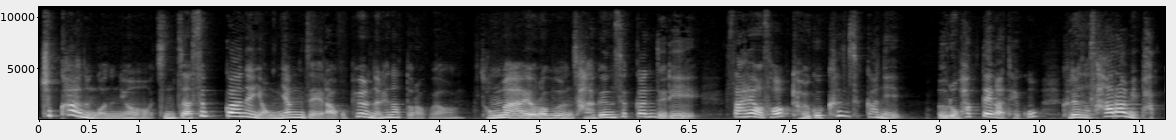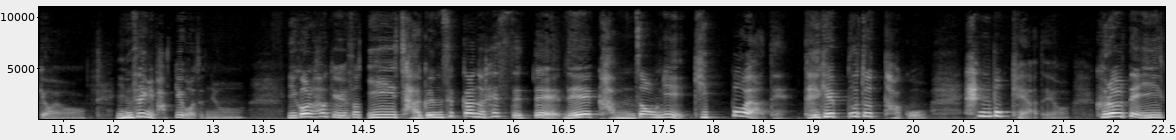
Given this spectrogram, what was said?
축하하는 거는요, 진짜 습관의 영양제라고 표현을 해놨더라고요. 정말 여러분, 작은 습관들이 쌓여서 결국 큰 습관이 으로 확대가 되고 그래서 사람이 바뀌어요. 인생이 바뀌거든요. 이걸 하기 위해서 이 작은 습관을 했을 때 내 감정이 기뻐야 돼. 되게 뿌듯하고 행복해야 돼요. 그럴 때 이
